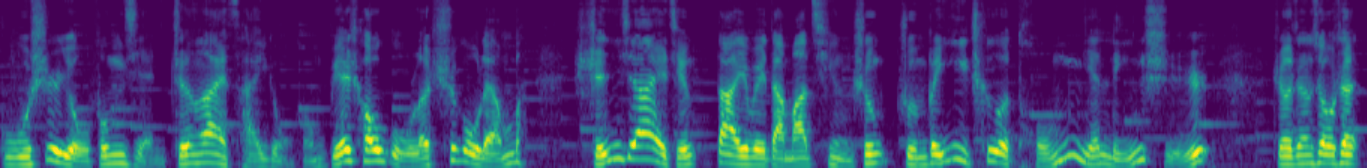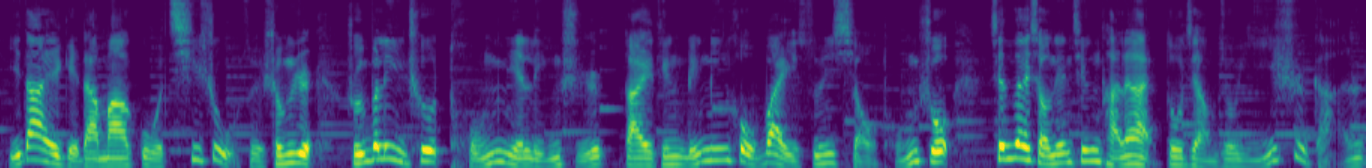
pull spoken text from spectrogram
股市有风险，真爱才永恒，别炒股了，吃狗粮吧。神仙爱情，大爷为大妈庆生，准备一车童年零食。浙江萧山一大爷给大妈过七十五岁生日，准备了一车童年零食。大爷听零零后外孙小童说，现在小年轻谈恋爱都讲究仪式感，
